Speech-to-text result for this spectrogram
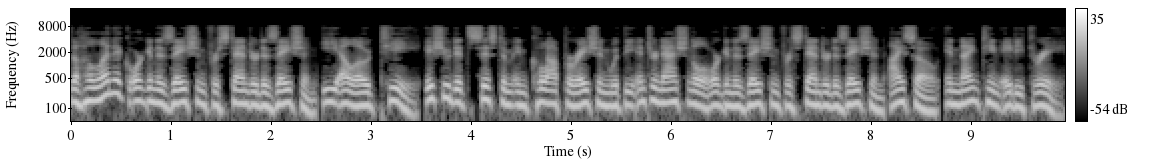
The Hellenic Organization for Standardization issued its system in cooperation with the International Organization for Standardization in 1983.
